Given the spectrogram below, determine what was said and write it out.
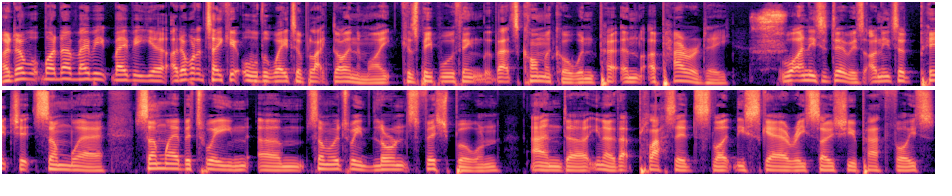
I don't. Well, no, maybe, maybe. Uh, I don't want to take it all the way to Black Dynamite because people will think that that's comical and, pa- and a parody. What I need to do is I need to pitch it somewhere, somewhere between, um, somewhere between Laurence Fishburne and uh, you know that placid, slightly scary sociopath voice,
